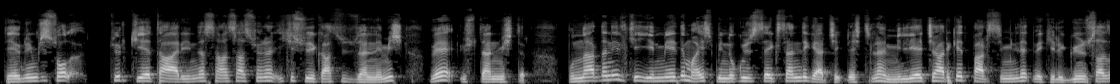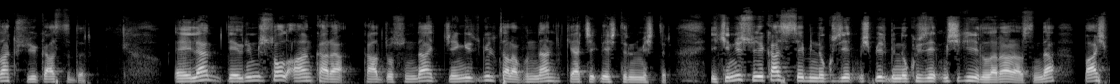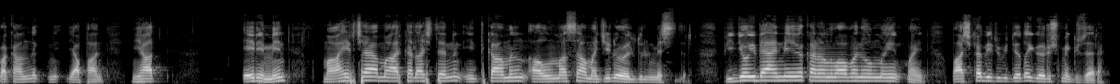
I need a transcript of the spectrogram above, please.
Devrimci Sol Türkiye tarihinde sansasyonel iki suikastı düzenlemiş ve üstlenmiştir. Bunlardan ilki 27 Mayıs 1980'de gerçekleştirilen Milliyetçi Hareket Partisi milletvekili Günsazak suikastıdır. Eylem Devrimci Sol Ankara kadrosunda Cengiz Gül tarafından gerçekleştirilmiştir. İkinci suikast ise 1971-1972 yılları arasında başbakanlık yapan Nihat Erim'in Mahir Çayan ve arkadaşlarının intikamının alınması amacıyla öldürülmesidir. Videoyu beğenmeyi ve kanalıma abone olmayı unutmayın. Başka bir videoda görüşmek üzere.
